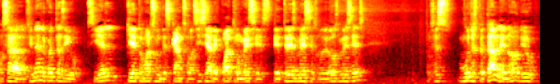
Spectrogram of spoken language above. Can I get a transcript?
o sea, al final de cuentas digo, si él quiere tomarse un descanso, así sea de cuatro meses, de tres meses o de dos meses, pues es muy respetable, ¿no? Digo,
